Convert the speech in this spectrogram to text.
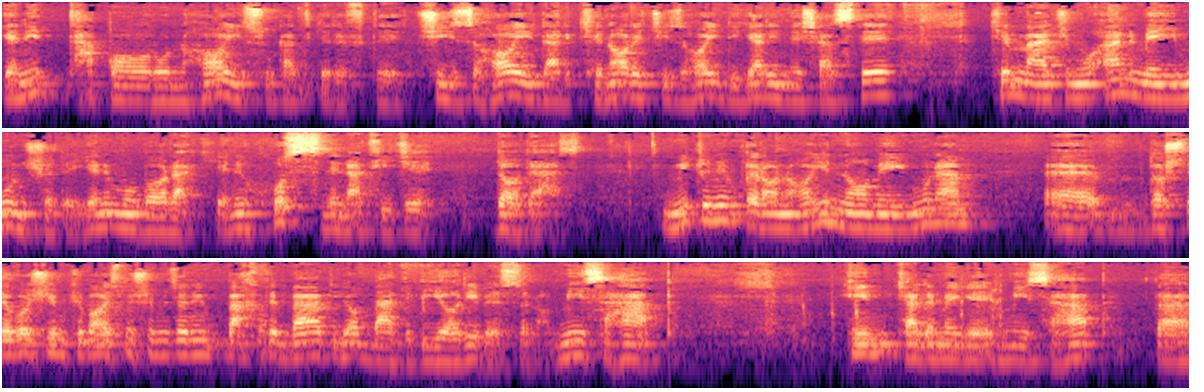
یعنی تقارنهایی صورت گرفته چیزهایی در کنار چیزهای دیگری نشسته که مجموعا میمون شده. یعنی مبارک یعنی حسن نتیجه داده است. می‌تونیم قران های نامیمون هم داشته باشیم که ما اسمش می‌ذاریم بخت بد یا بدبیاری به اصطلاح. mishap این کلمه mishap در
